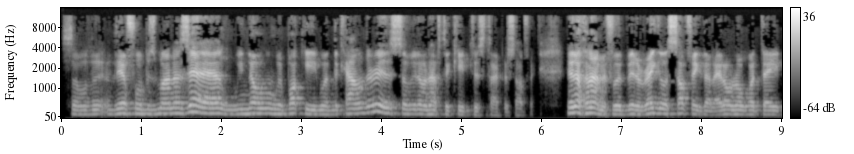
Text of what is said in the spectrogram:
So the, therefore, Bisman we know when we're bucky when the calendar is, so we don't have to keep this type of suffix. In Achanam, if it had been a regular suffix that I don't know what they,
